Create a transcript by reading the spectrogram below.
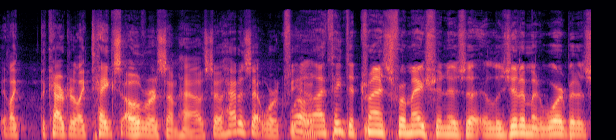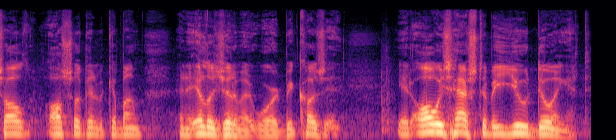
like the character like takes over somehow. So how does that work for Well, you? Well, I think the transformation is a legitimate word, but it's all, also going to become an illegitimate word because it, it always has to be you doing it.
